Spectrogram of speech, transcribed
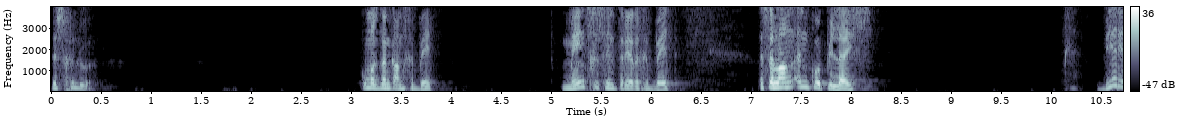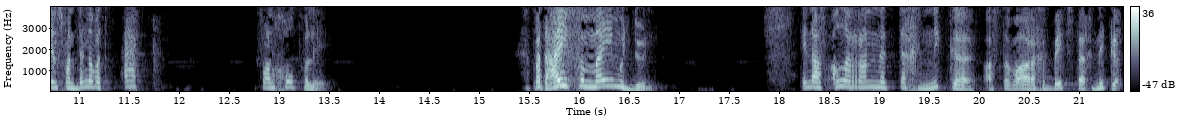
Dis geloof. Kom ons dink aan gebed. Mensgesentreerde gebed is 'n lang inkopieslys. Weereens van dinge wat ek van God wil hê. Wat hy vir my moet doen. En daar's allerlei tegnieke, as te ware gebedstegnieke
